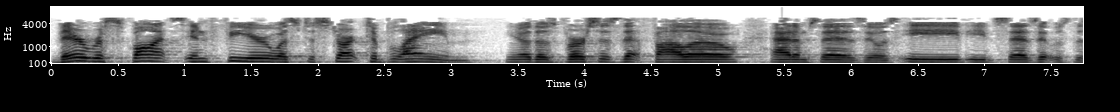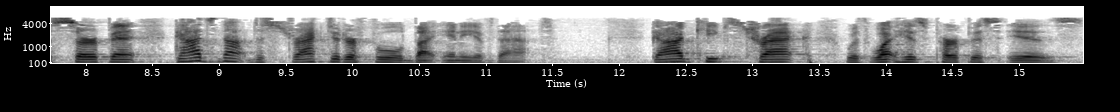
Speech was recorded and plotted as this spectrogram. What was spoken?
Their response in fear was to start to blame. You know, those verses that follow. Adam says it was Eve. Eve says it was the serpent. God's not distracted or fooled by any of that. God keeps track with what His purpose is.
